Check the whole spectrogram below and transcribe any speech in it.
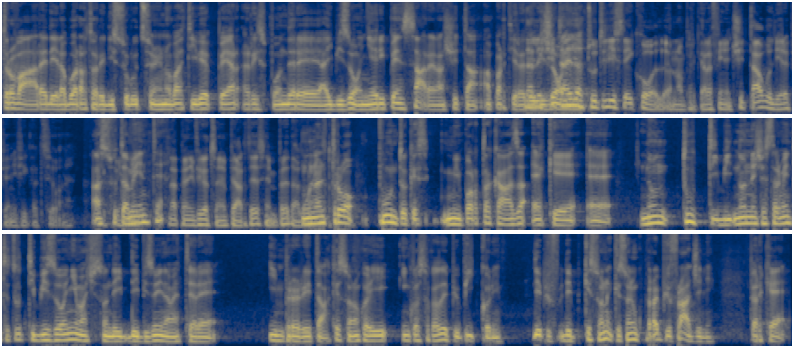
trovare dei laboratori di soluzioni innovative per rispondere ai bisogni e ripensare la città a partire dalle bisogni. Dalle città e da tutti gli stakeholder, no? perché alla fine città vuol dire pianificazione. Assolutamente. La pianificazione parte sempre dal... Un altro punto che mi porto a casa è che eh, non, tutti, non necessariamente tutti i bisogni, ma ci sono dei, dei bisogni da mettere in priorità, che sono quelli in questo caso dei più piccoli più, dei, che, sono, che sono però i più fragili, perché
